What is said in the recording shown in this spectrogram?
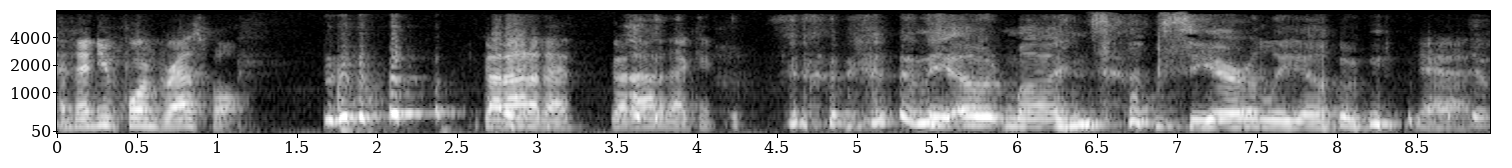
And then you formed Razzball. Got out of that. Got out of that game. in the oat mines of Sierra Leone. Yeah. It,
